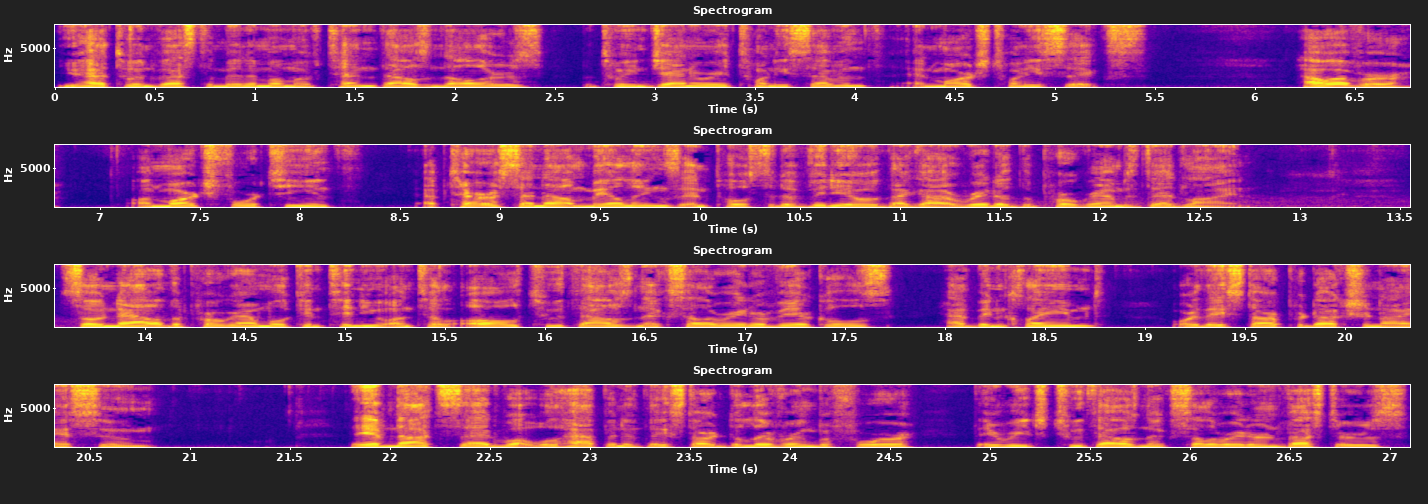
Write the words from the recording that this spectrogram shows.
you had to invest a minimum of $10,000 between January 27th and March 26th. However, on March 14th, Aptera sent out mailings and posted a video that got rid of the program's deadline. So now the program will continue until all 2,000 accelerator vehicles have been claimed or they start production, I assume. They have not said what will happen if they start delivering before they reach 2,000 accelerator investors,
